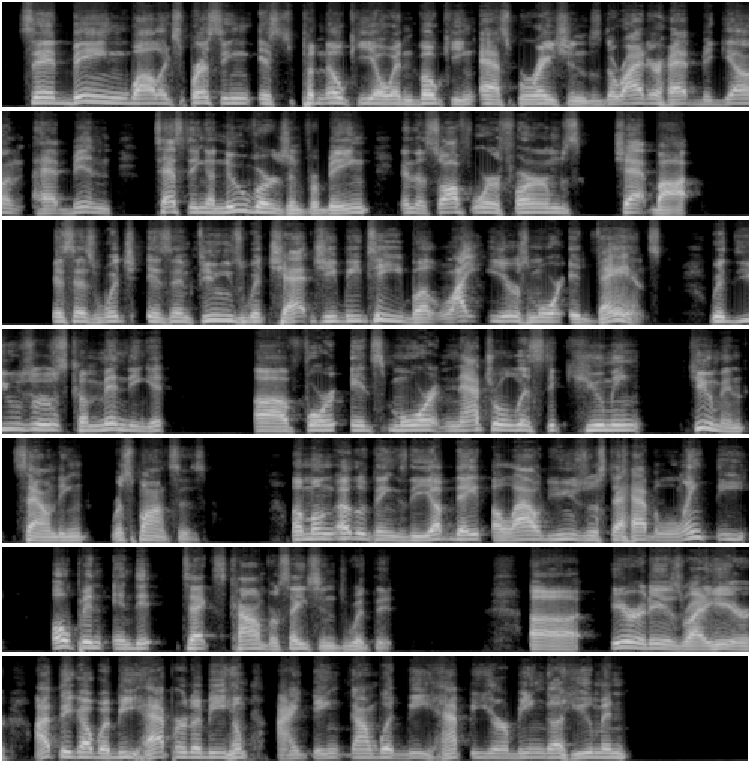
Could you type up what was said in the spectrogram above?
Said Bing while expressing its Pinocchio invoking aspirations. The writer had begun had been testing a new version for Bing in the software firm's chatbot. It says which is infused with ChatGPT, but light years more advanced, with users commending it uh, for its more naturalistic human human sounding responses. Among other things, the update allowed users to have lengthy, open ended text conversations with it. Uh, here it is right here. I think I would be happier to be him. I think I would be happier being a human.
